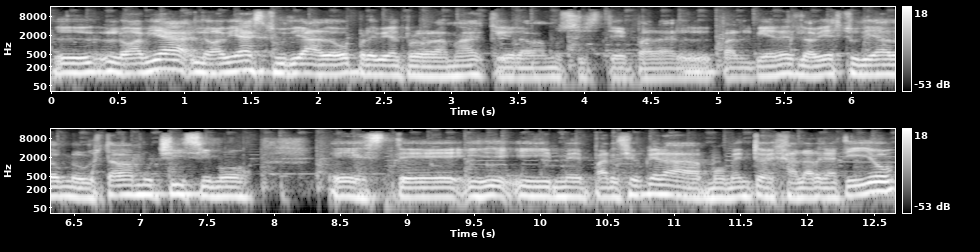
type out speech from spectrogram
lo había, lo había estudiado previo al programa que grabamos este, para, el, para el viernes, lo había estudiado, me gustaba muchísimo este, y, me pareció que era momento de jalar gatillo,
